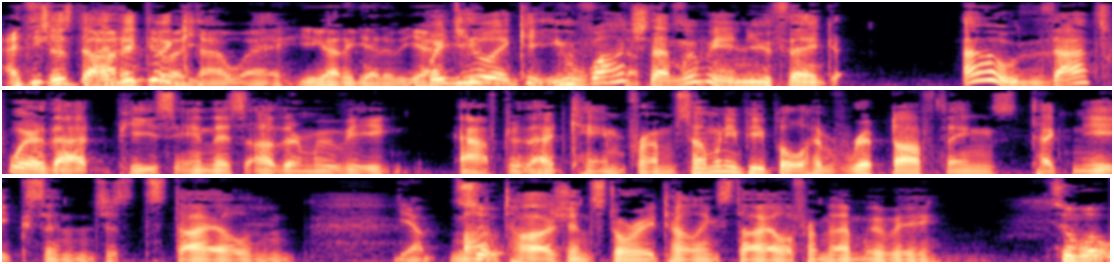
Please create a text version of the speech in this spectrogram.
I think Just- you gotta think, do like, it that way. You got to get it. Yeah, but you like you watch that movie and you think, oh, that's where that piece in this other movie after that came from. So many people have ripped off things, techniques, and just style and yeah. So- montage and storytelling style from that movie. So what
